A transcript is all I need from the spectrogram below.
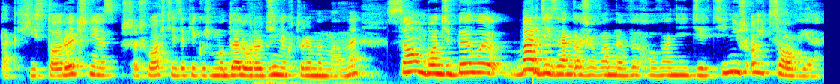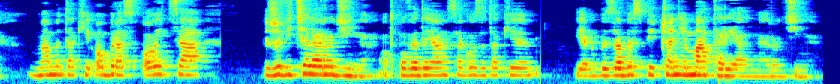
tak historycznie z przeszłości, z jakiegoś modelu rodziny, który my mamy, są bądź były bardziej zaangażowane w wychowanie dzieci niż ojcowie. Mamy taki obraz ojca, żywiciela rodziny, odpowiadającego za takie jakby zabezpieczenie materialne rodziny.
